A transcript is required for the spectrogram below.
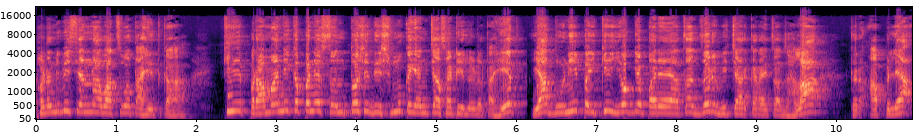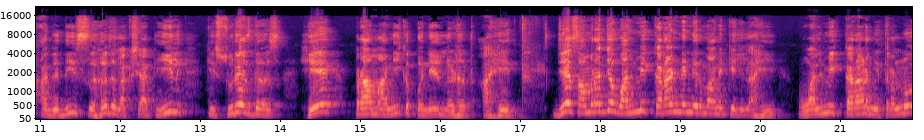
फडणवीस यांना वाचवत आहेत का? की प्रामाणिकपणे संतोष देशमुख यांच्यासाठी लढत आहेत? या दोन्ही पैकी योग्य पर्यायाचा जर विचार करायचा झाला तर आपल्या अगदी सहज लक्षात येईल की सुरेश धस हे प्रामाणिकपणे लढत आहेत. जे साम्राज्य वाल्मिक कराडने निर्माण केलेलं आहे वाल्मिक कराड मित्रांनो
